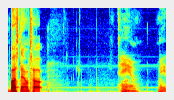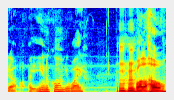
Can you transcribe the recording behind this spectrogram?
Bust down talk. Damn, made a, a unicorn your wife. Mm-hmm. Well, a hoe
